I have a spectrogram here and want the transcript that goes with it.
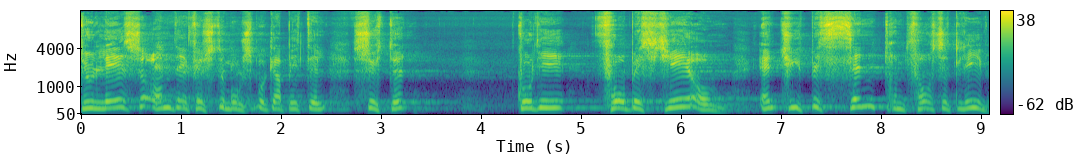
Du leser om det i første Mosebok kapittel 17, hvor de får beskjed om en type sentrum for sitt liv,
